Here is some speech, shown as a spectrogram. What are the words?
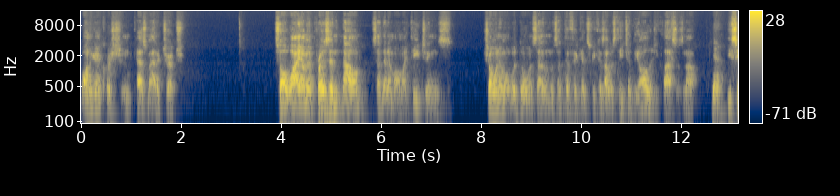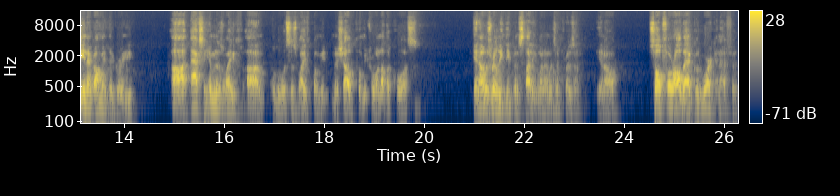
born again Christian, charismatic church. So while I'm in prison, now I'm sending him all my teachings, showing him what we're doing, sending him certificates because I was teaching theology classes now. Yeah. He's seen I got my degree. Uh, actually, him and his wife, uh, Lewis's wife, put me, Michelle, put me through another course. And I was really deep in study when I was in prison, you know. So for all that good work and effort,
